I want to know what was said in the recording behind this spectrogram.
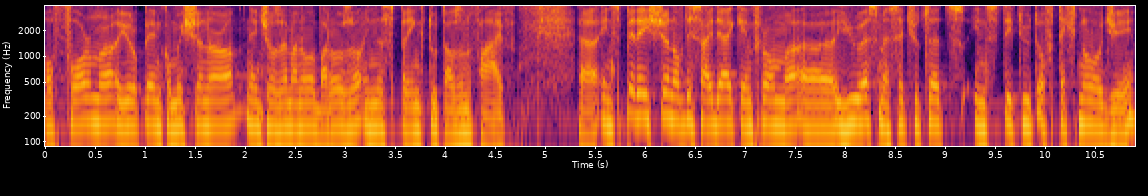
of former European Commissioner Jose Manuel Barroso in the spring 2005. Uh, inspiration of this idea came from uh, US Massachusetts Institute of Technology,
